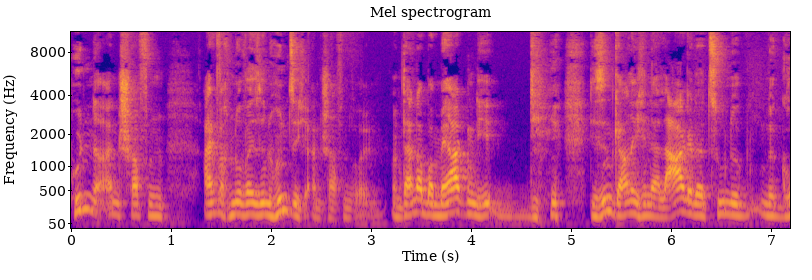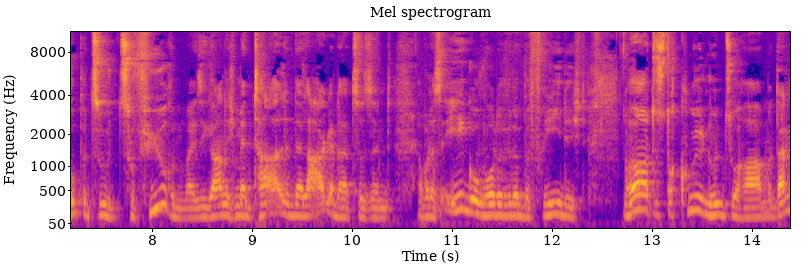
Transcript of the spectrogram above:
Hunde anschaffen, einfach nur, weil sie einen Hund sich anschaffen wollen. Und dann aber merken, die, die, die sind gar nicht in der Lage dazu, eine, eine Gruppe zu, zu führen, weil sie gar nicht mental in der Lage dazu sind. Aber das Ego wurde wieder befriedigt. Oh, das ist doch cool, einen Hund zu haben. Und dann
